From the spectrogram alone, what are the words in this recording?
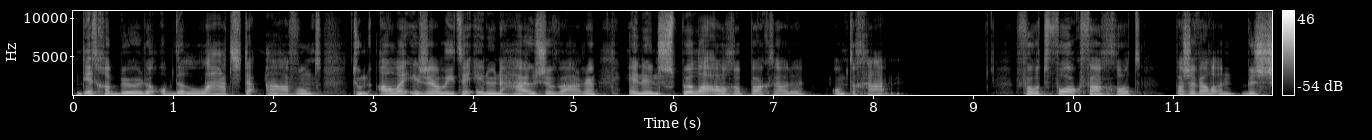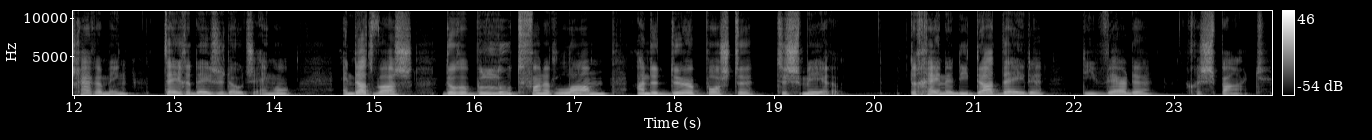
Dit gebeurde op de laatste avond toen alle Israëlieten in hun huizen waren en hun spullen al gepakt hadden om te gaan. Voor het volk van God was er wel een bescherming tegen deze doodsengel, en dat was door het bloed van het lam aan de deurposten te smeren. Degenen die dat deden, die werden gespaard.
